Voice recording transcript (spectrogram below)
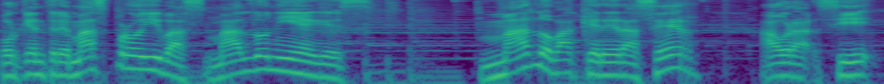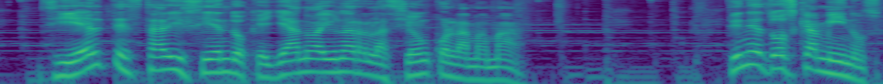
Porque entre más prohíbas, más lo niegues, más lo va a querer hacer. Ahora, si, si él te está diciendo que ya no hay una relación con la mamá, tienes dos caminos.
